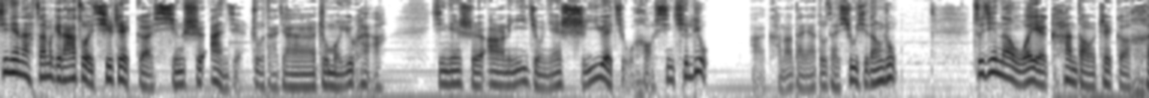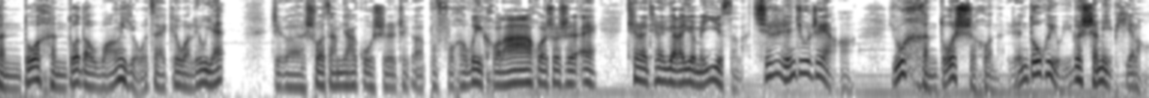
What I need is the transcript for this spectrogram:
今天呢，咱们给大家做一期这个刑事案件，祝大家周末愉快啊！今天是二零一九年十一月九号，星期六啊，可能大家都在休息当中。最近呢，我也看到这个很多很多的网友在给我留言，这个说咱们家故事这个不符合胃口啦，或者说是哎听着听着越来越没意思了。其实人就是这样啊，有很多时候呢，人都会有一个审美疲劳，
